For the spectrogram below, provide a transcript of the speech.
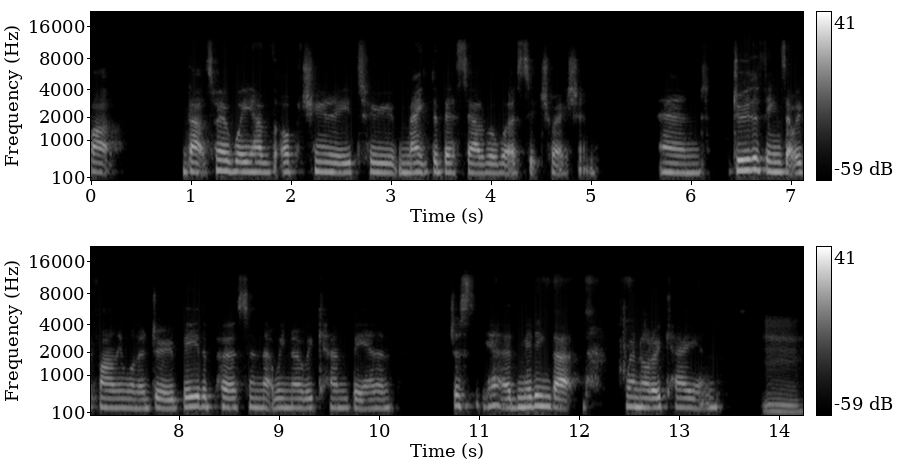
but that's where we have the opportunity to make the best out of a worse situation and do the things that we finally want to do be the person that we know we can be and just yeah admitting that we're not okay and Mm.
